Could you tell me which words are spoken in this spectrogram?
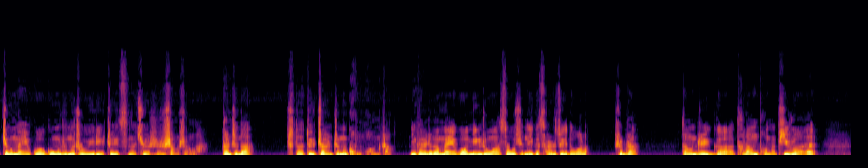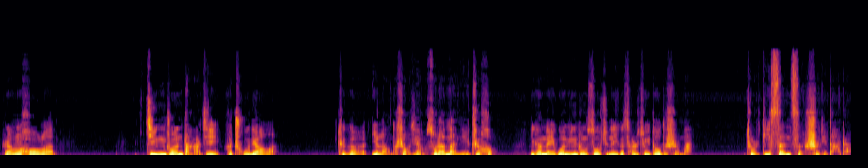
这个美国公众的注意力这次呢确实是上升了，但是呢是在对战争的恐慌上。你看这个美国民众啊搜寻的一个词儿最多了，是不是？当这个特朗普呢批准，然后了精准打击和除掉了这个伊朗的少将苏莱曼尼之后，你看美国民众搜寻的一个词儿最多的是什么？就是第三次世界大战。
